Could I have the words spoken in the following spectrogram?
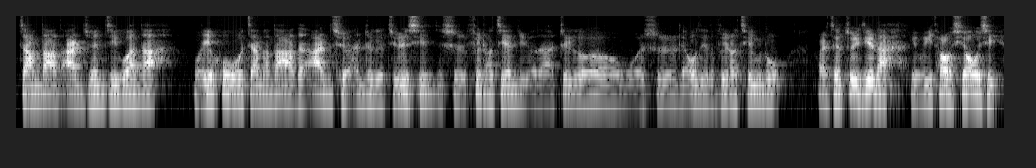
加拿大的安全机关呢，维护加拿大的安全这个决心是非常坚决的，这个我是了解的非常清楚。而且最近呢，有一条消息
